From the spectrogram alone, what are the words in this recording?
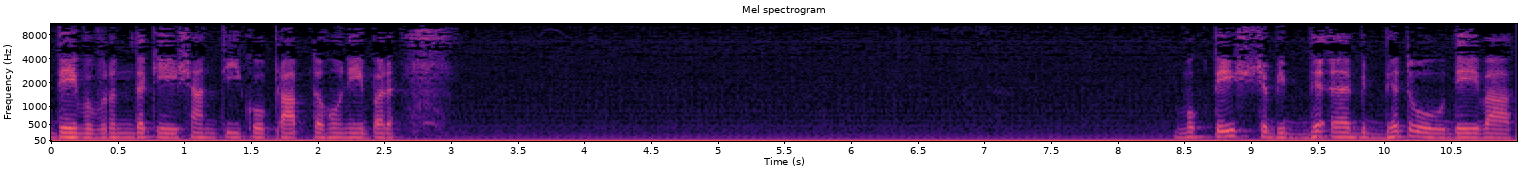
देव वृंद के शांति को प्राप्त होने पर मुक्तेश्च बिभ्यतो देवा,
